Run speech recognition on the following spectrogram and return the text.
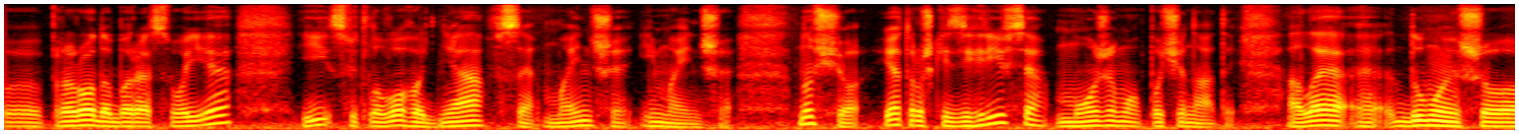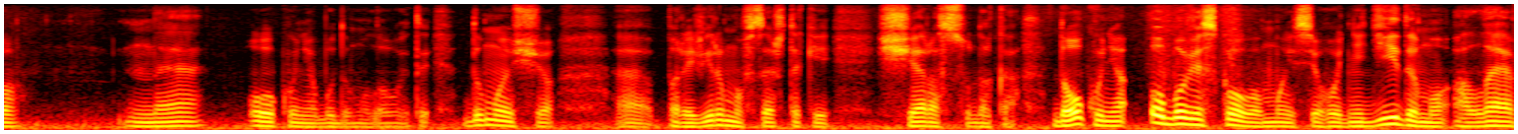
Е, Природа бере своє, і світлового дня все менше і менше. Ну що, я трошки зігрівся, можемо починати. Але е, думаю, що не окуня будемо ловити. Думаю, що перевіримо все ж таки ще раз судака. До окуня обов'язково ми сьогодні дійдемо, але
